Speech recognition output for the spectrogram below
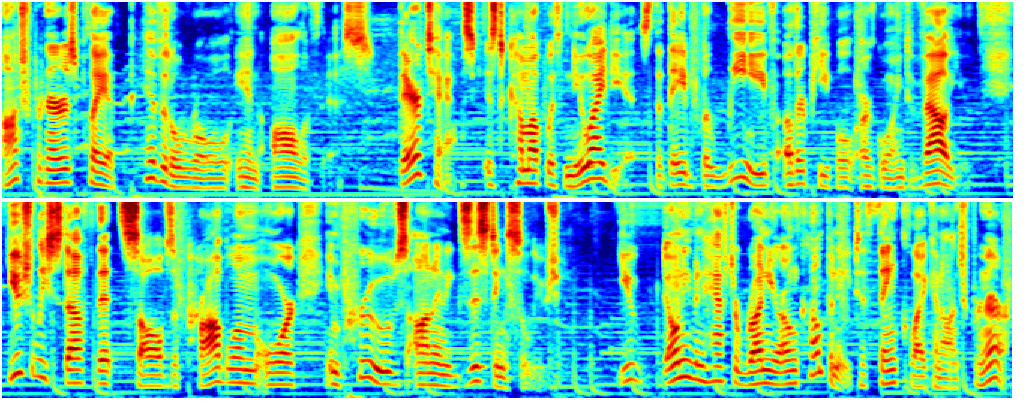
Entrepreneurs play a pivotal role in all of this. Their task is to come up with new ideas that they believe other people are going to value, usually stuff that solves a problem or improves on an existing solution. You don't even have to run your own company to think like an entrepreneur.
